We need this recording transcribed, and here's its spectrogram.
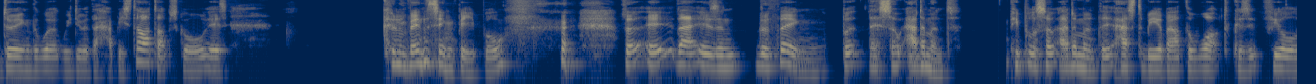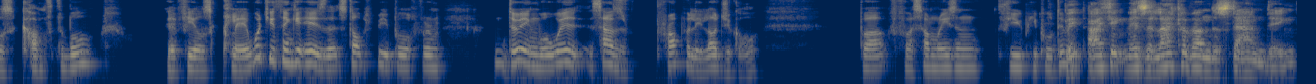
doing the work we do at the Happy Startup School is convincing people that it, that isn't the thing, but they're so adamant. People are so adamant that it has to be about the what because it feels comfortable, it feels clear. What do you think it is that stops people from doing what we it sounds properly logical, but for some reason few people do it. I think there's a lack of understanding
